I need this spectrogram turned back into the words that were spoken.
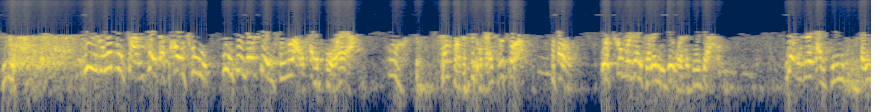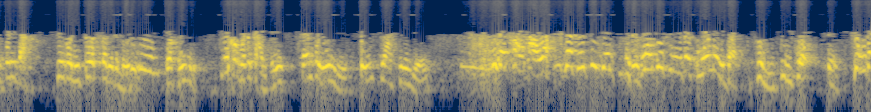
疲软。你如不赶快的抛出，你就将变成老太婆呀。哦，小伙子对我还不错。哦，我初步认可了你对我的估价。要我的感情腾飞的，经过你多次的努力，我同意。之后我的感情全部由你独家经营。这太好了！那从今天起，我就是你的国内的总经销，对，总代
